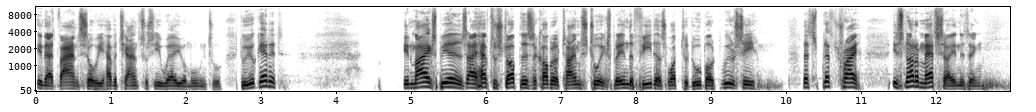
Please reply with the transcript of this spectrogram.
in advance so you have a chance to see where you're moving to. Do you get it? In my experience, I have to stop this a couple of times to explain the feeders what to do, but we'll see. Let's let's try. It's not a match or anything.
